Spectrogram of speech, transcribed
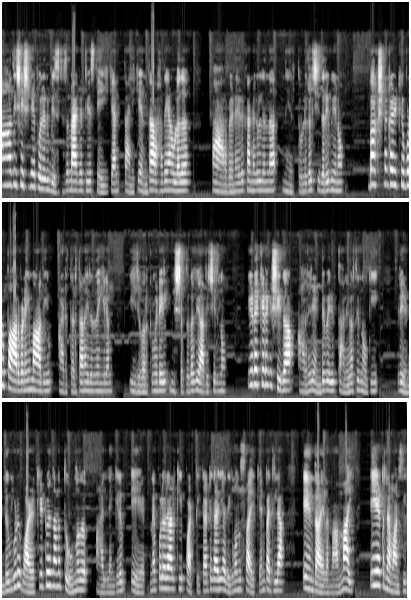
ആദിശേഷിനെ പോലെ ഒരു ബിസിനസ് മാഗ്നറ്റീവ് സ്നേഹിക്കാൻ തനിക്ക് എന്ത് അർഹതയാണുള്ളത്? പാർവണയുടെ കണ്ണുകളിൽ നിന്ന് നീർത്തുള്ളികൾ ചിതറി വീണു. ഭക്ഷണം കഴിക്കുമ്പോൾ പാർവണയും ആദിയും അടുത്തടുത്താണ് ഇരുന്നതെങ്കിലും ഇരുവർക്കുമിടയിൽ നിശബ്ദത വ്യാപിച്ചിരുന്നു. ഇടയ്ക്കിടയ്ക്ക് ഷിക അവരെ രണ്ടുപേരും തലയുയർത്തി നോക്കി. രണ്ടും കൂടി വഴക്കിട്ടു എന്നാണ് തോന്നുന്നത്. അല്ലെങ്കിലും ഏട്ടനെ പോലെ ഒരാൾക്ക് ഈ പട്ടിക്കാട്ടുകാരി അധികമൊന്നും സഹിക്കാൻ പറ്റില്ല. എന്തായാലും നന്നായി. ഏട്ടന്റെ മനസ്സിൽ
